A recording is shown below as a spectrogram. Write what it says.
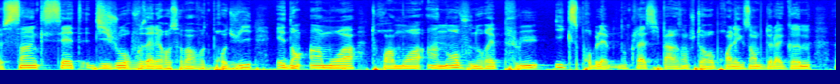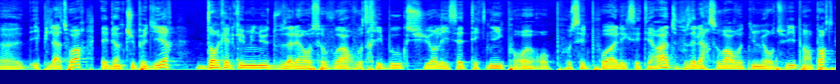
5, 7, 10 jours, vous allez recevoir votre produit et dans un mois, trois mois, un an, vous n'aurez plus X problème. Donc là, si par exemple, je te reprends l'exemple de la gomme euh, épilatoire, eh bien, tu peux dire, dans quelques minutes, vous allez recevoir votre e-book sur les 7 techniques pour euh, repousser le poil, etc. Vous allez recevoir votre numéro de suivi, peu importe.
